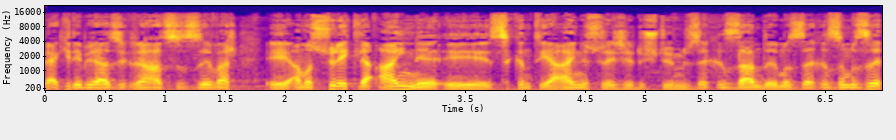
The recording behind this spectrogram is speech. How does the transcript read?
belki de birazcık rahatsızlığı var. E, ama sürekli aynı e, sıkıntıya aynı sürece düştüğümüzde hızlandığımızda hızımızı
